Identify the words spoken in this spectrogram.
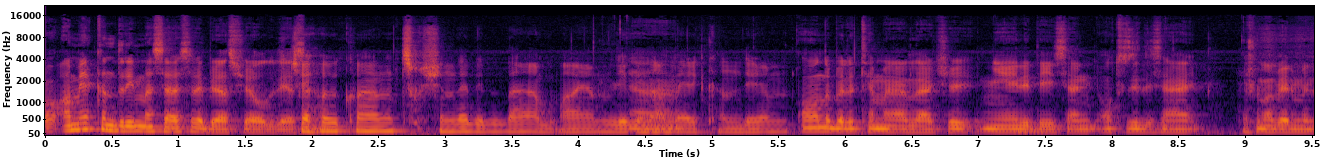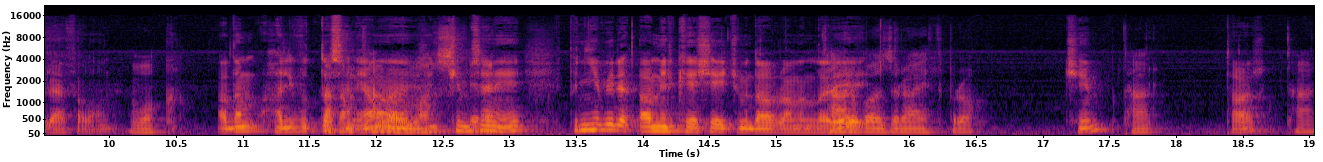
O American Dream məsələsi də biraz şey oldu deyəsən. Çehoykanın çıxışında dedi də I am living Hə. American dream. Onu da belə təməllədilər ki, niyə elə deyirsən, 30 ildir sənə kino vermirlər falan. Vok. Adam Hollywooddasan ya. Kimsən? e? Bu niyə belə Amerikaya şey kimi davranırlar? Tar was right bro. Kim? Tar, Tar. tar.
